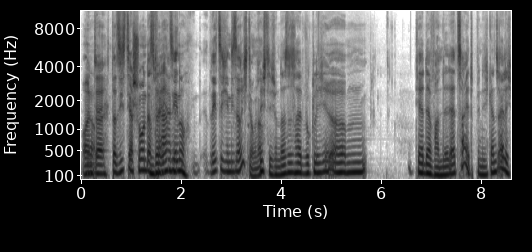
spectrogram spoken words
Und äh, da siehst du ja schon, das Und da- ja, Fernsehen genau. dreht sich in diese Richtung. Ne? Richtig, und das ist halt wirklich ähm, der, der Wandel der Zeit, bin ich ganz ehrlich.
